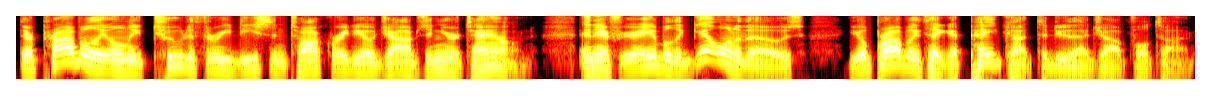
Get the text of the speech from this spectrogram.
there are probably only two to three decent talk radio jobs in your town. And if you're able to get one of those, you'll probably take a pay cut to do that job full time.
